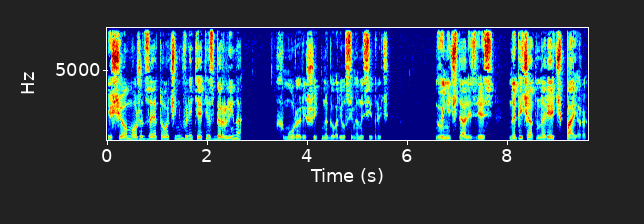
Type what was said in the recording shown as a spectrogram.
еще может за это очень влететь из Берлина, хмуро решительно говорил Семен Исидорович. Вы не читали здесь напечатана речь Пайера.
